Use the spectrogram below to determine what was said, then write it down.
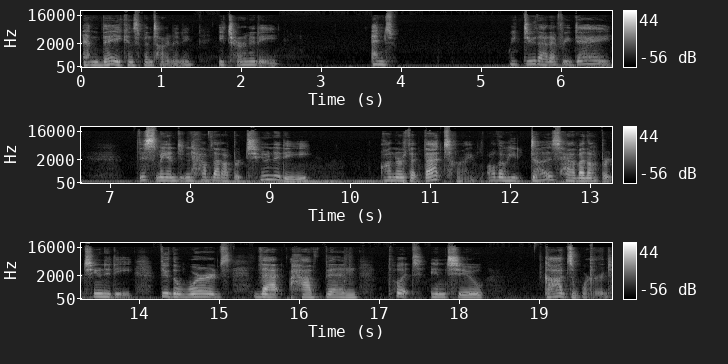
and they can spend time in eternity. And we do that every day. This man didn't have that opportunity on earth at that time, although he does have an opportunity through the words that have been put into God's word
